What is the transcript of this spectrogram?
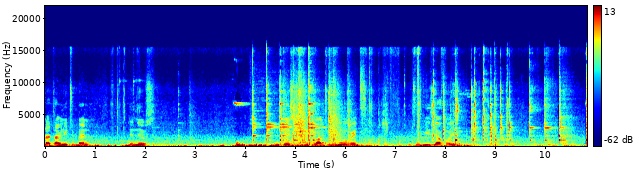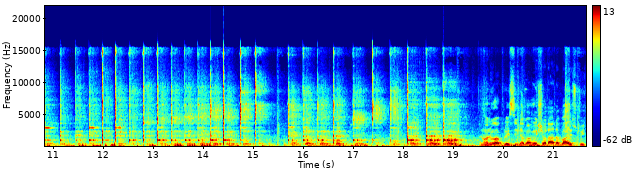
that time you need to bend the nails case if you are to remove it it will be easier for you. And when you are placing the bar make sure that the bar is straight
